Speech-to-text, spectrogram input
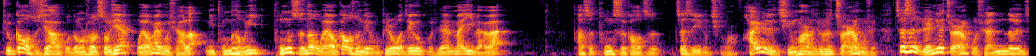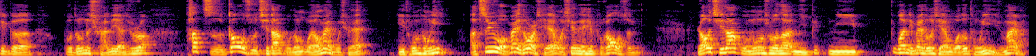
就告诉其他股东说，首先我要卖股权了，你同不同意？同时呢，我要告诉你，比如我这个股权卖一百万，他是同时告知，这是一种情况。还有一种情况呢，就是转让股权，这是人家转让股权的这个股东的权利啊，就是说他只告诉其他股东我要卖股权。你同不同意啊？至于我卖多少钱，我现在先不告诉你。然后其他股东说呢，你你不管你卖多少钱，我都同意，你去卖吧，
